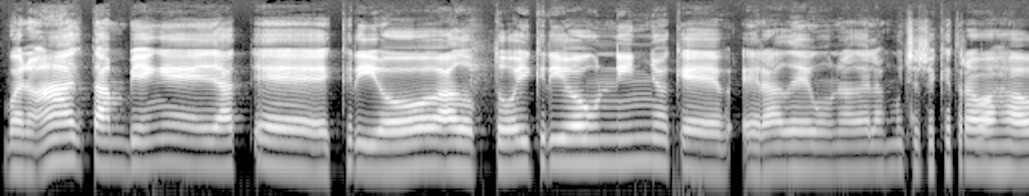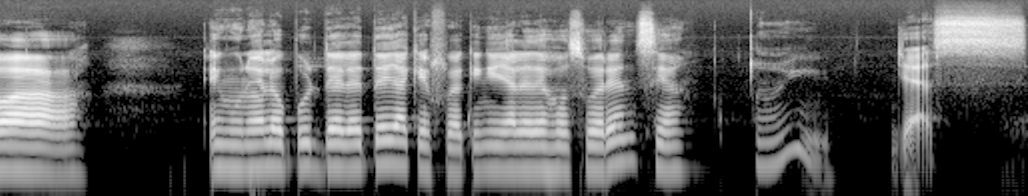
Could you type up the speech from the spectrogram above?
Bueno, ah, también ella eh, crió, adoptó y crió un niño que era de una de las muchachas que trabajaba en uno de los burdeles de ella, que fue a quien ella le dejó su herencia. Ay. Yes.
